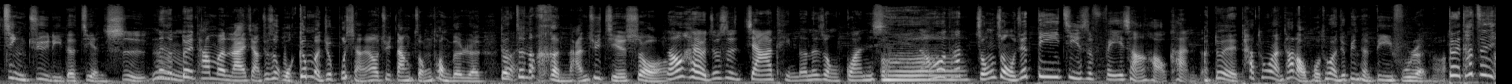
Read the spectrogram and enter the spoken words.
近距离的检视。那个对他们来讲，就是我根本就不想要去当总统的人，对真的很难去接受。然后还有就是家庭的那种关系，嗯然后他种种，我觉得第一季是非常好看的。对他突然，他老婆突然就变成第一夫人了。对他自己，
